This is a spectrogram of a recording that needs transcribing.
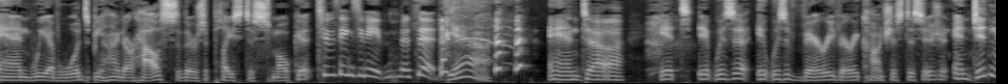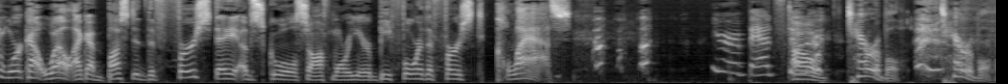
And we have woods behind our house, so there's a place to smoke it. Two things you need. That's it. Yeah. and uh, it it was a it was a very very conscious decision and didn't work out well. I got busted the first day of school sophomore year before the first class. You're a bad stoner. Oh, terrible, terrible.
